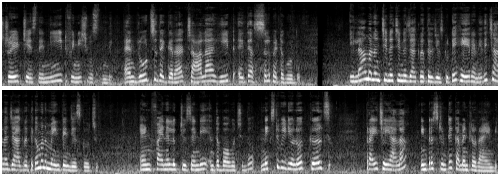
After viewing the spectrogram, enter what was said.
స్ట్రైట్ చేస్తే నీట్ ఫినిష్ వస్తుంది. అండ్ రూట్స్ దగ్గర చాలా హీట్ అయితే అస్సలు పెట్టకూడదు. ఇలా మనం చిన్న చిన్న జాగ్రత్తలు చూసుకుంటే హెయిర్ అనేది చాలా జాగ్రత్తగా మనం మెయింటైన్ చేసుకోవచ్చు. అండ్ ఫైనల్ లుక్ చూసండి ఎంత బాగొచ్చిందో. నెక్స్ట్ వీడియోలో కర్ల్స్ ట్రై చేయాలా? ఇంట్రెస్ట్ ఉంటే కమెంట్లో రాయండి.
